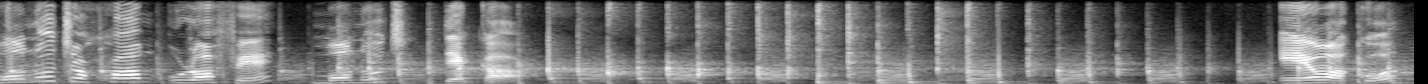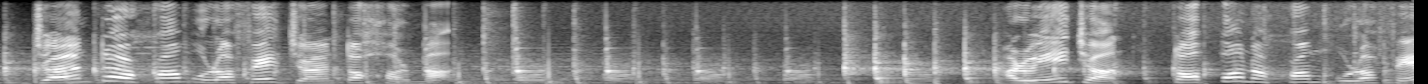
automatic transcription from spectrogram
মনোজ অসম ওৰফে মনোজ ডেকা। এওঁ আকৌ জয়ন্ত অসম ওৰফে জয়ন্ত শৰ্মা। আৰু এইজন তপন অসম ওৰফে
